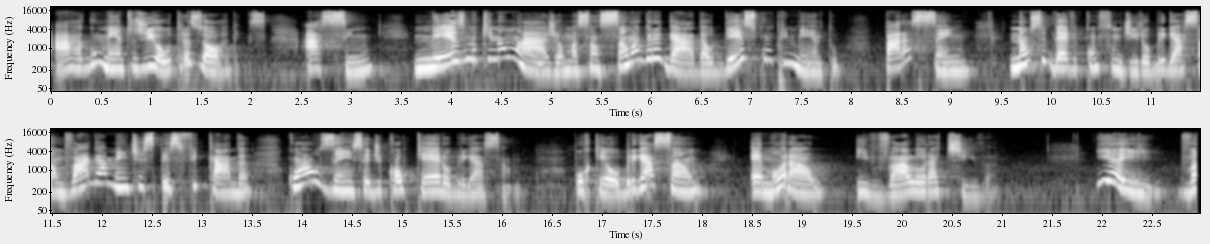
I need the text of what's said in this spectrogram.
a argumentos de outras ordens. Assim, mesmo que não haja uma sanção agregada ao descumprimento para 100, não se deve confundir obrigação vagamente especificada com a ausência de qualquer obrigação, porque a obrigação é moral e valorativa. E aí, vamos.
